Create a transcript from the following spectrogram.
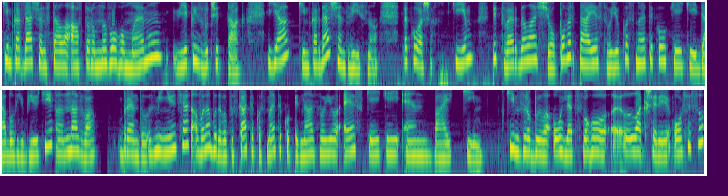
Кім Кардашян стала автором нового мему, який звучить так: Я Кім Кардашян, звісно. Також Кім підтвердила, що повертає свою косметику KKW Beauty. Назва бренду змінюється. Вона буде випускати косметику під назвою SKKN by Kim. Кім зробила огляд свого лакшері офісу,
